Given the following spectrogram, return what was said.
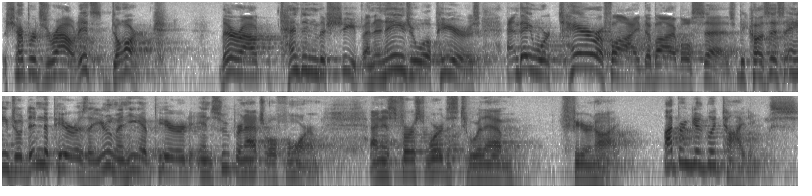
The shepherds are out, it's dark. They're out tending the sheep, and an angel appears, and they were terrified, the Bible says, because this angel didn't appear as a human, he appeared in supernatural form. And his first words to them, Fear not. I bring you good tidings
